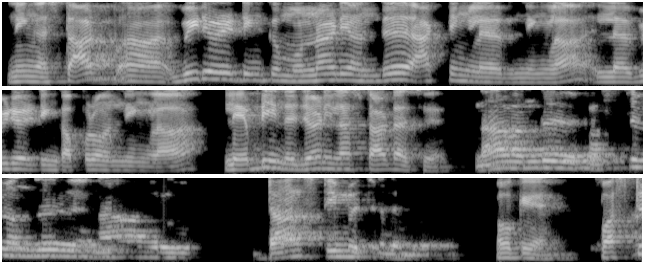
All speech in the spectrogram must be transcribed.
நீங்க ஸ்டார்ட் வீடியோ எடிட்டிங்க்கு முன்னாடி வந்து ஆக்டிங்ல இருந்தீங்களா? இல்ல வீடியோ எடிட்டிங்க்கு அப்புறம் வந்தீங்களா? இல்ல எப்படி இந்த ஜேர்னிலாம் ஸ்டார்ட் ஆச்சு? நான் வந்து ஃபர்ஸ்ட் வந்து நான் ஒரு டான்ஸ் டீம் வச்சிருந்தேன். ஓகே ஃபர்ஸ்ட்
